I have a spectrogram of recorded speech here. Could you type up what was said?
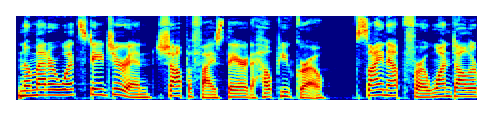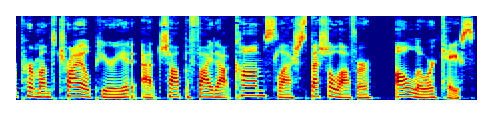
No matter what stage you're in, Shopify's there to help you grow. Sign up for a $1 per month trial period at shopify.com slash special offer, all lowercase.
